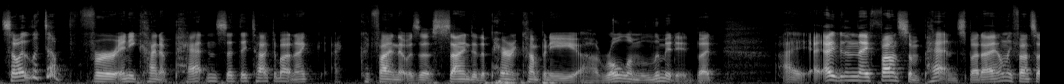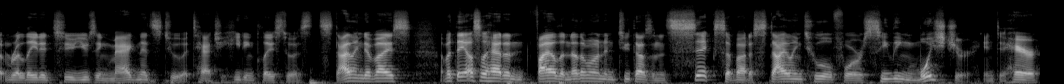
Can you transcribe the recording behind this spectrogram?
So I looked up for any kind of patents that they talked about, and I, I could find that was assigned to the parent company, uh, Rollum Limited, but I, I and found some patents, but I only found something related to using magnets to attach a heating place to a styling device. But they also had a, filed another one in 2006 about a styling tool for sealing moisture into hair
